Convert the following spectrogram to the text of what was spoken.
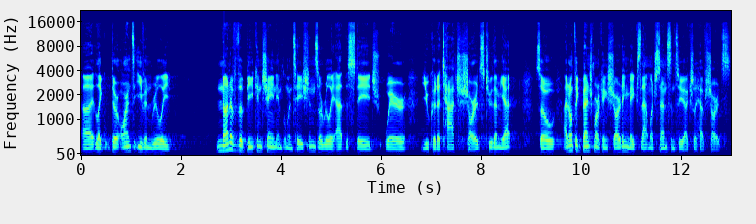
Uh, like there aren't even really none of the beacon chain implementations are really at the stage where you could attach shards to them yet. So I don't think benchmarking sharding makes that much sense until you actually have shards.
